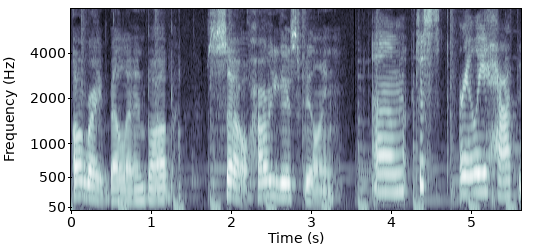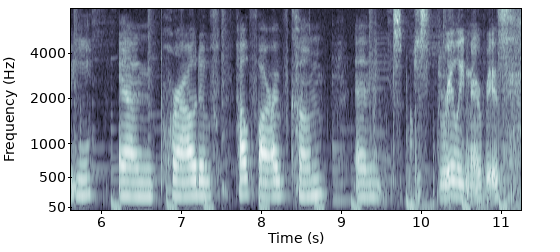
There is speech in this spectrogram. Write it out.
All right, Bella and Bob. So, how are you guys feeling? um, just really happy and proud of how far I've come and just really nervous.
